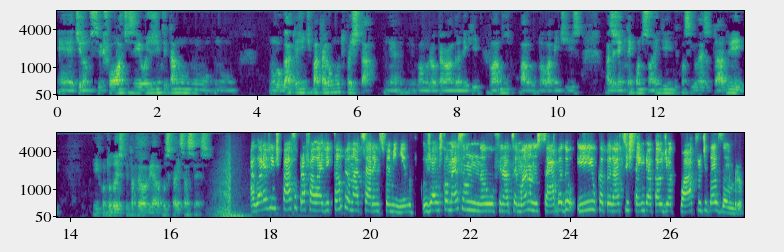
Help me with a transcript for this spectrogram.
é, tirando os times fortes. E hoje a gente está num, num, num lugar que a gente batalhou muito para estar. Né? Vamos pegar uma grande equipe, vamos, falo novamente isso mas a gente tem condições de, de conseguir o resultado e, e, com todo respeito à Ferroviária, buscar esse acesso. Agora a gente passa para falar de campeonato cearense feminino. Os jogos começam no final de semana, no sábado, e o campeonato se estende até o dia 4 de dezembro.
